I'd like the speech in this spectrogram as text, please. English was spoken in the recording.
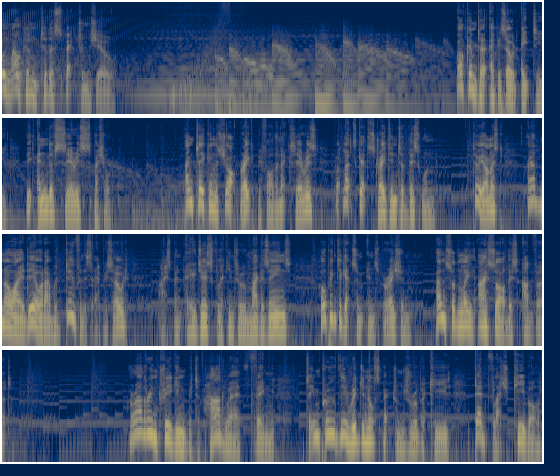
And welcome to the Spectrum Show. Welcome to episode 80, the end of series special. I'm taking a short break before the next series, but let's get straight into this one. To be honest, I had no idea what I would do for this episode. I spent ages flicking through magazines, hoping to get some inspiration, and suddenly I saw this advert. A rather intriguing bit of hardware thing to improve the original Spectrum's rubber-keyed Dead Flesh keyboard.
